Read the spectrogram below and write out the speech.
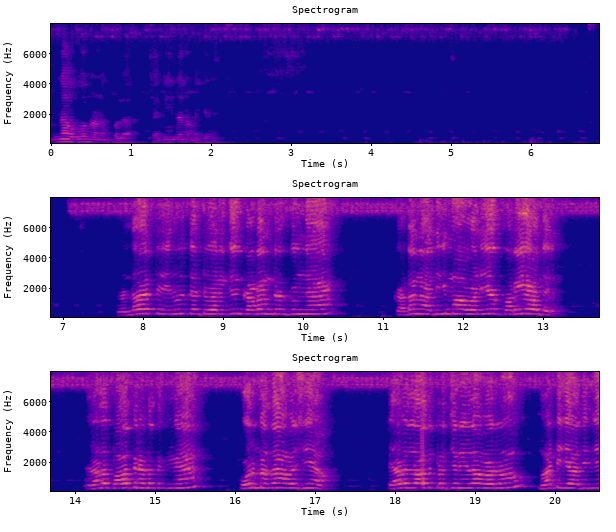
என்ன ஊர் நினைப்பல சென்னை தான் நினைக்கிறேன். ரெண்டாயிரத்தி இருபத்தெட்டு வரைக்கும் கடன் இருக்குங்க. கடன் அதிகமாக வழிய குறையாது. அதனால் பார்த்து நடந்துக்குங்க. பொறுமை தான் அவசியம். தேவையில்லாத பிரச்சனையெல்லாம் வரும். மாட்டிக்காதீங்க.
